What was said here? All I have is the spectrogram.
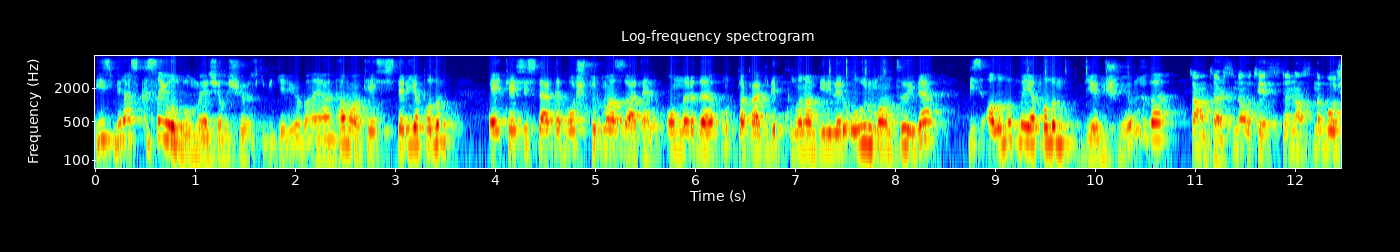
Biz biraz kısa yol bulmaya çalışıyoruz gibi geliyor bana. Yani tamam tesisleri yapalım. E, tesislerde boş durmaz zaten. Onları da mutlaka gidip kullanan birileri olur mantığıyla biz alalım ve yapalım diye düşünüyoruz da Tam tersine o tesislerin aslında boş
